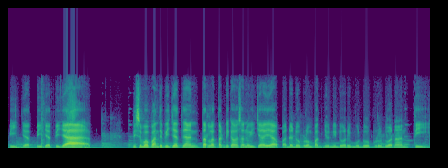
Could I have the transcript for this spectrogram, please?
Pijat, pijat, pijat. Di sebuah panti pijat yang terletak di kawasan Wijaya pada 24 Juni 2022 nanti.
